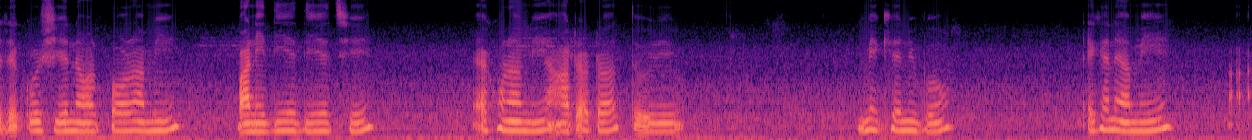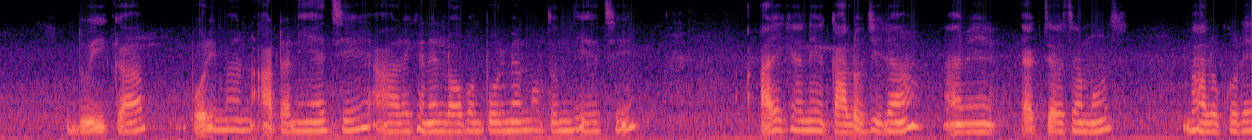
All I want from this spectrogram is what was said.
এটা কষিয়ে নেওয়ার পর আমি পানি দিয়ে দিয়েছি। এখন আমি আটাটা তৈরি মেখে নেব। এখানে আমি দুই কাপ পরিমাণ আটা নিয়েছি আর এখানে লবণ পরিমাণ মতন দিয়েছি। আর এখানে কালো জিরা আমি এক চা চামচ ভালো করে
